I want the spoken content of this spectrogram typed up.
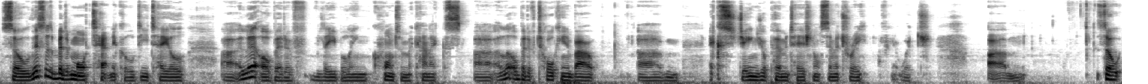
So this is a bit of more technical detail, uh, a little bit of labeling, quantum mechanics, uh, a little bit of talking about um, exchange or permutational symmetry. I forget which. Um, so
